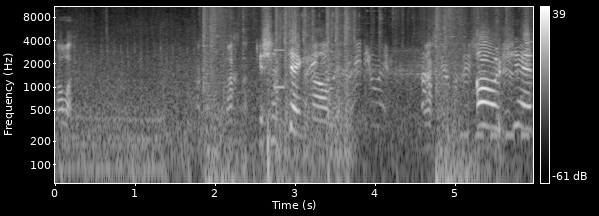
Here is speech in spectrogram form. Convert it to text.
Alle. Pak, wachten. Is een tank man. Oh shit.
